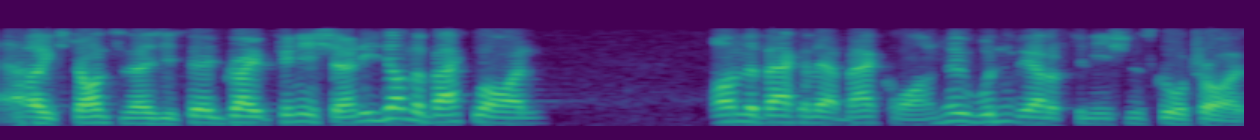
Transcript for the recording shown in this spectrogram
Alex Johnson, as you said, great finisher, and he's on the back line. On the back of that back line, who wouldn't be able to finish and score tries?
